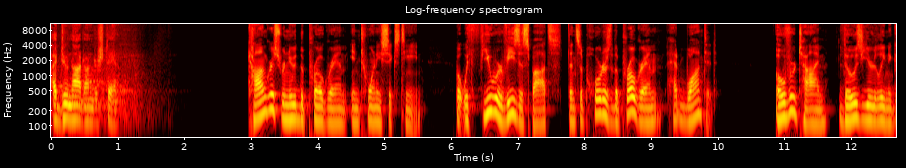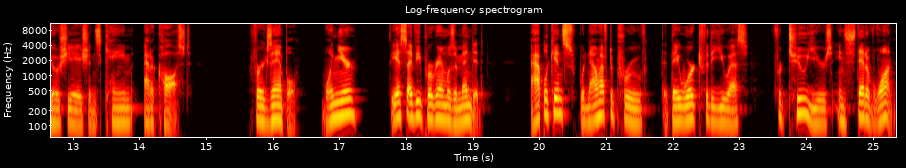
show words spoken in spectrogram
I do not understand. Congress renewed the program in 2016, but with fewer visa spots than supporters of the program had wanted. Over time, those yearly negotiations came at a cost. For example, one year, the SIV program was amended. Applicants would now have to prove that they worked for the U.S. for two years instead of one.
